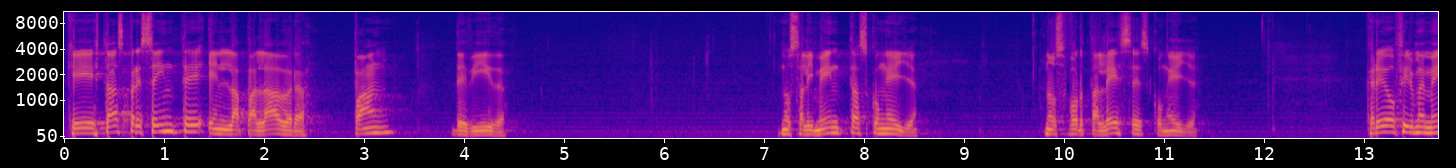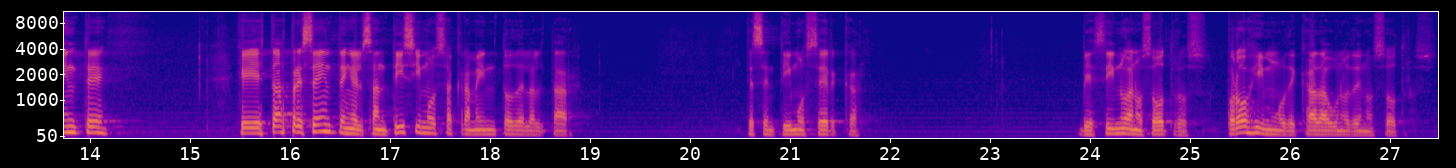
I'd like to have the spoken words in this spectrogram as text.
que estás presente en la palabra pan de vida. Nos alimentas con ella, nos fortaleces con ella. Creo firmemente que estás presente en el santísimo sacramento del altar. Te sentimos cerca, vecino a nosotros, prójimo de cada uno de nosotros.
